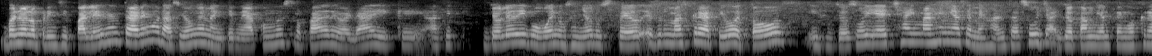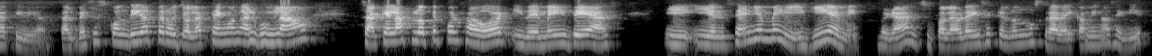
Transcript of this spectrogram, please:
Bueno, lo principal es entrar en oración en la intimidad con nuestro Padre, ¿verdad? Y que así yo le digo, bueno, Señor, usted es el más creativo de todos y si yo soy hecha imagen y a semejanza suya, yo también tengo creatividad. Tal vez escondida, pero yo la tengo en algún lado. Saque la flote, por favor, y deme ideas y, enséñeme y guíeme, ¿verdad? Su palabra dice que Él nos mostrará el camino a seguir.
